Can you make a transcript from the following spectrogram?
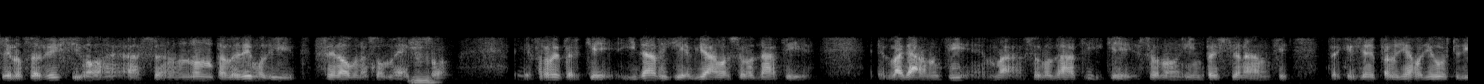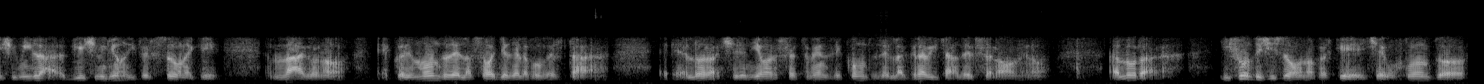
se lo sapessimo non parleremo di fenomeno sommerso, mm. proprio perché i dati che abbiamo sono dati eh, vaganti, ma sono dati che sono impressionanti, perché se ne parliamo di oltre 10, 10 milioni di persone che vagano ecco, nel mondo della soglia della povertà, eh, allora ci rendiamo perfettamente conto della gravità del fenomeno. Allora i fondi ci sono perché c'è un fondo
